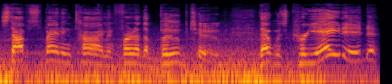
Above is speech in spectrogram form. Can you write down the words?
Stop spending time in front of the boob tube that was created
